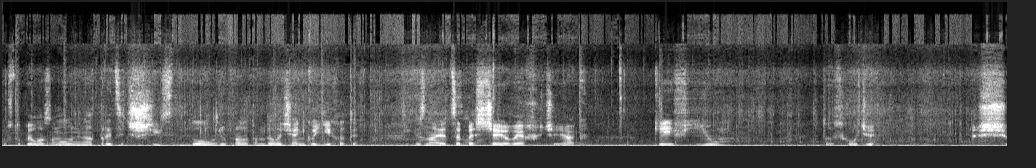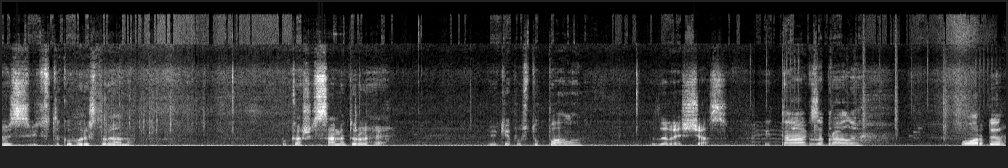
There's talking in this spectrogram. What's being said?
Поступило замовлення на 36 доларів. Правда, там далеченько їхати. Не знаю, це без чайових чи як. Кейф'юм. Хтось хоче щось від такого ресторану. Поки що саме дороге. Яке поступало за весь час. І так, забрали ордер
